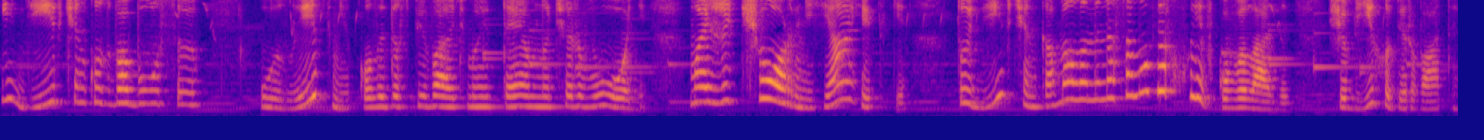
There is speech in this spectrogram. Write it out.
і дівчинку з бабусею. У липні, коли доспівають мої темно-червоні, майже чорні ягідки, то дівчинка мало не на саму верхівку вилазить, щоб їх обірвати.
